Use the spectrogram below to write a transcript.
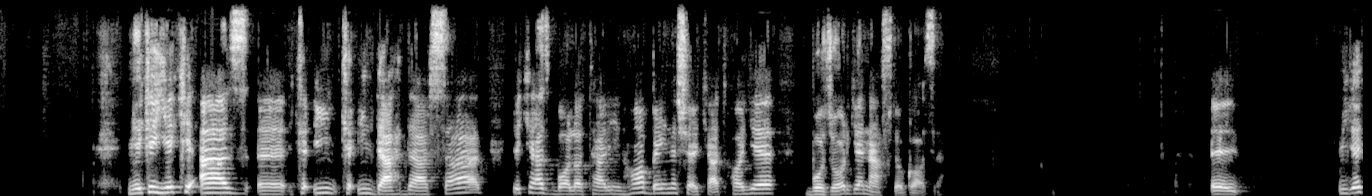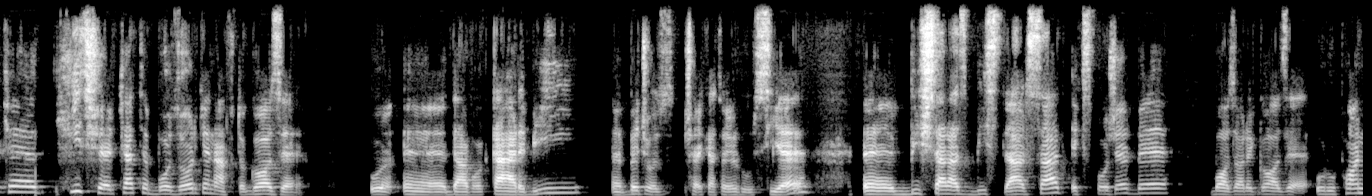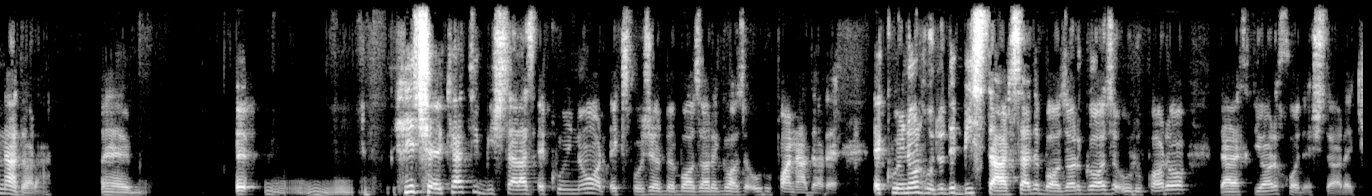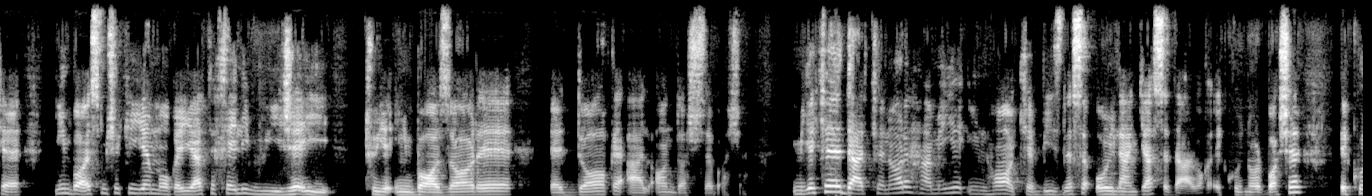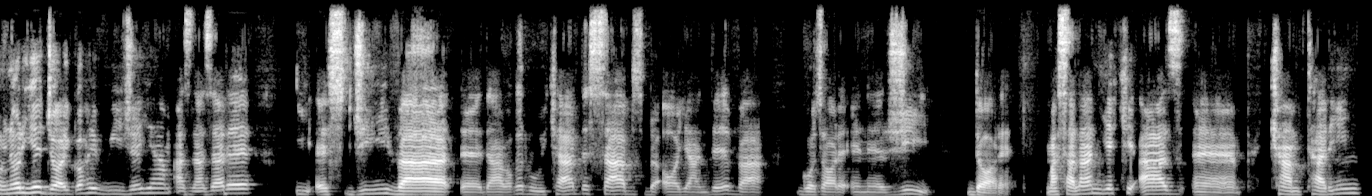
میگه که یکی از که این که این ده درصد یکی از بالاترین ها بین شرکت های بزرگ نفت و گازه. میگه که هیچ شرکت بزرگ نفت و گاز در واقع غربی به جز شرکت های روسیه بیشتر از 20 درصد اکسپوژر به بازار گاز اروپا ندارن. هیچ شرکتی بیشتر از اکوینور exposure به بازار گاز اروپا نداره. اکوینور حدود 20 درصد بازار گاز اروپا رو در اختیار خودش داره که این باعث میشه که یه موقعیت خیلی ویژه ای توی این بازار داغ الان داشته باشه. میگه که در کنار همه اینها که business oil and gas در واقع اکوینور باشه اکوینور یه جایگاه ویژه هم از نظر ESG و در واقع رویکرد سبز به آینده و گذار انرژی داره. مثلا یکی از کمترین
